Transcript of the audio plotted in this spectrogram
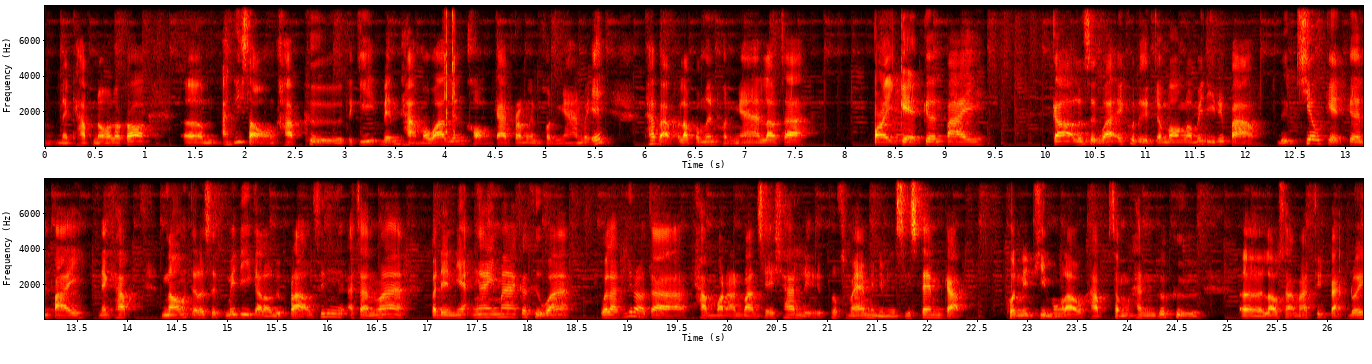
ำนะครับเนาะแล้วก็อ,อันที่สองครับคือตะกี้เบนถามมาว่าเรื่องของการประเมินผลงานว่าเอ๊ะถ้าแบบเราประเมินผลงานเราจะปล่อยเกรดเกินไป ก็รู้สึกว่าไอ้คนอื่นจะมองเราไม่ดีหรือเปล่า หรือเคี่ยวเกรดเกินไปนะครับ น้องจะรู้สึกไม่ดีกับเราหรือเปล่า ซึ่งอาจารย์ว่าประเด็นนี้ง่ายมากก็คือว่า เวลาที่เราจะทำ one on one session หรือ performance management system กับคนในทีมของเราครับสำคัญก็คือเออเราสามารถ feedback ด้วย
